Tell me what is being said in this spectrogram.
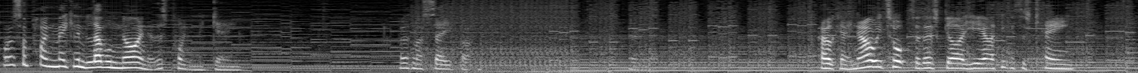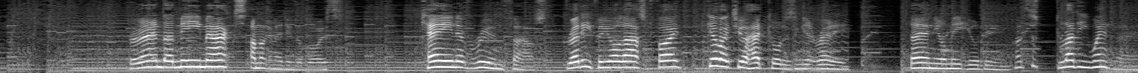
What's the point in making him level 9 at this point in the game? Where's my save button? Okay, now we talk to this guy here. I think this is Kane. Remember me, Max? I'm not going to do the voice. Kane of Runefaust. Ready for your last fight? Go back to your headquarters and get ready. Then you'll meet your doom. I just bloody went there.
